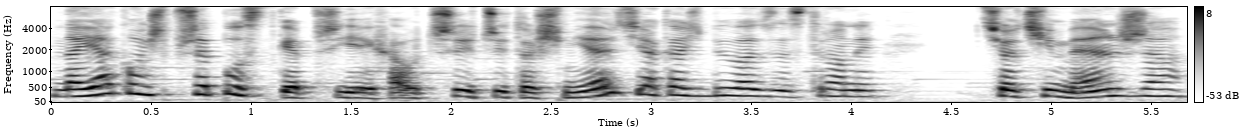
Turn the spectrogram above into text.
na jakąś przepustkę przyjechał. Czy, czy to śmierć jakaś była ze strony cioci męża?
